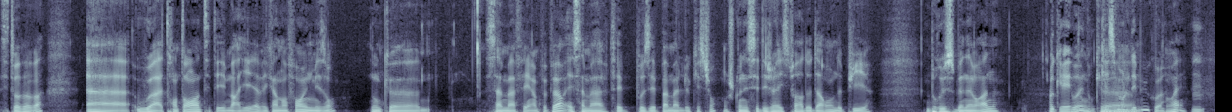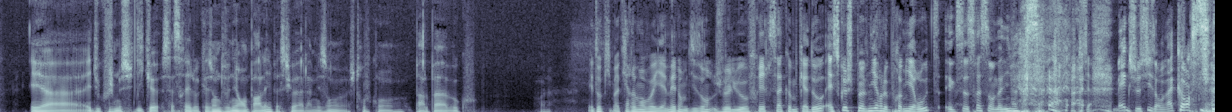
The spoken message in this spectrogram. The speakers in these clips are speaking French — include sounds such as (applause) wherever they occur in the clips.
C'est toi, papa. Ou à 30 ans, t'étais marié avec un enfant, une maison. Donc, ça m'a fait un peu peur et ça m'a fait poser pas mal de questions. Donc, je connaissais déjà l'histoire de Daron depuis Bruce Benamran. Ok, ouais, donc, Donc, quasiment euh, le début, quoi. Ouais. Mm. Et, euh, et du coup, je me suis dit que ça serait l'occasion de venir en parler parce qu'à la maison, euh, je trouve qu'on parle pas beaucoup. Et donc, il m'a carrément envoyé un mail en me disant Je veux lui offrir ça comme cadeau. Est-ce que je peux venir le 1er août et que ce serait son anniversaire? (laughs) Mec, je suis en vacances (laughs)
